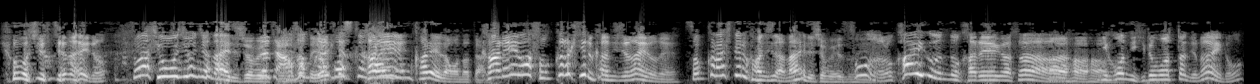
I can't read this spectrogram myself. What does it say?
標準じゃないの？それは標準じゃないでしょ、別に。だってあそこから横須賀海軍カレーだもんだって。カレーはそっから来てる感じじゃないのね。そっから来てる感じじゃないでしょ、別に。そうなの？海軍のカレーがさ、はいはいはい日本に広まったんじゃないの？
